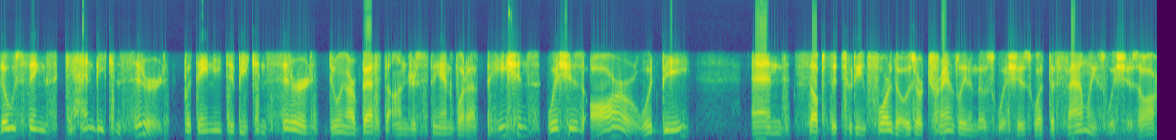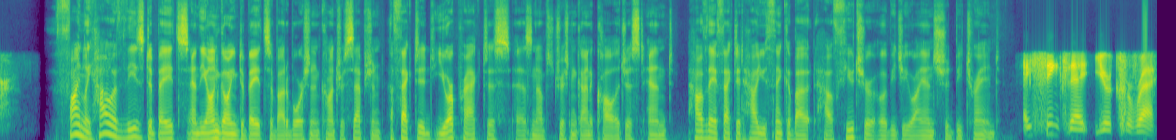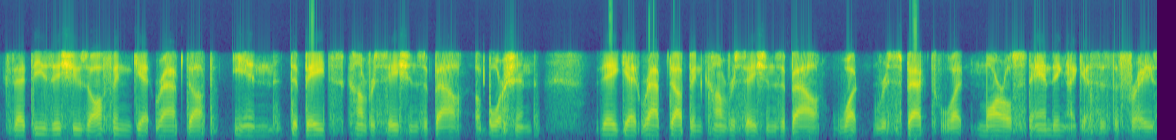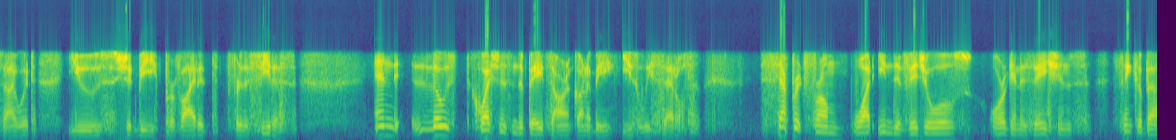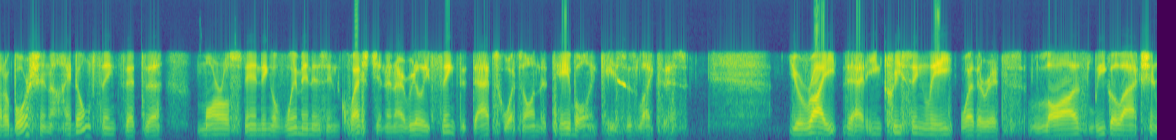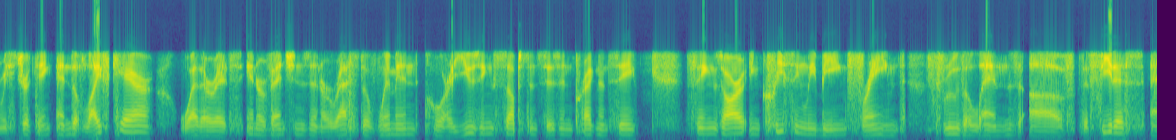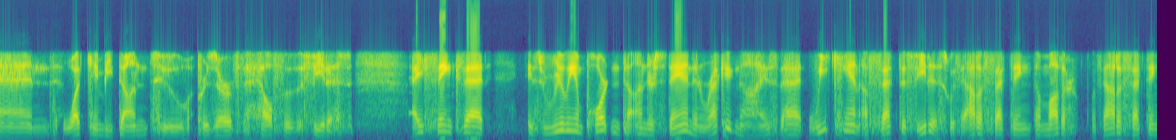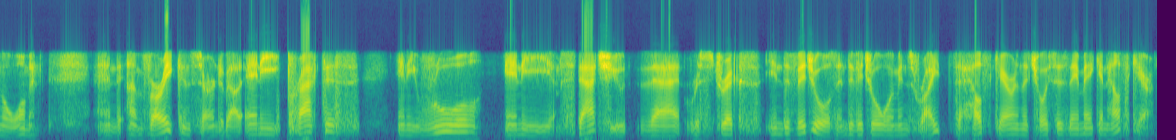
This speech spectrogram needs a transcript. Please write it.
Those things can be considered, but they need to be considered doing our best to understand what a patient's wishes are or would be and substituting for those or translating those wishes what the family's wishes are. Finally, how have these debates and the ongoing debates about abortion and contraception affected your practice as an obstetrician gynecologist, and how have they affected how you think about how future OBGYNs should be trained? I think that you're correct that these issues often get wrapped up in debates, conversations about abortion. They get wrapped up in conversations about what respect, what moral standing, I guess is the phrase I would use, should be provided for the fetus. And those questions and debates aren't going to be easily settled. Separate from what individuals, organizations think about abortion, I don't think that the moral standing of women is in question, and I really think that that's what's on the table in cases like this. You're right that increasingly, whether it's laws, legal action restricting end of life care, whether it's interventions and arrest of women who are using substances in pregnancy, things are increasingly being framed through the lens of the fetus and what can be done to preserve the health of the fetus. I think that is really important to understand and recognize that we can't affect the fetus without affecting the mother, without affecting a woman. And I'm very concerned about any practice, any rule, any statute that restricts individuals, individual women's right to health care and the choices they make in health care.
